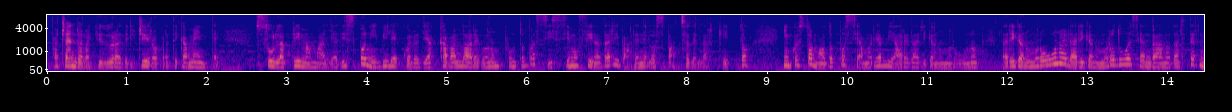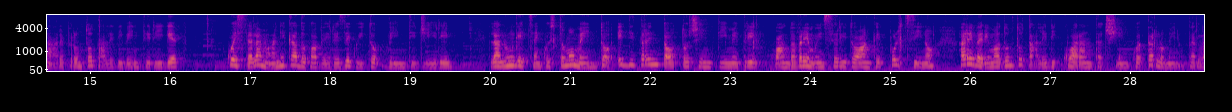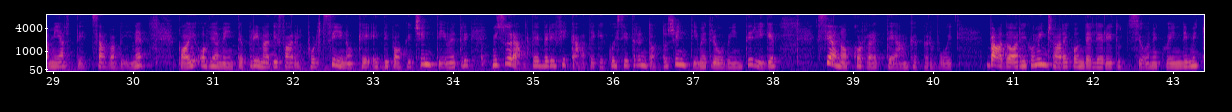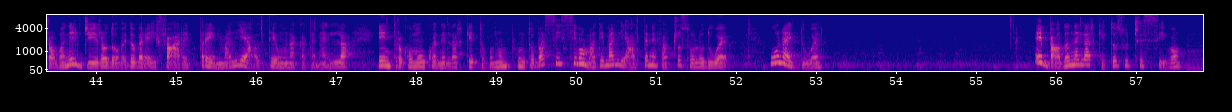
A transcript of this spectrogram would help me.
facendo la chiusura del giro praticamente sulla prima maglia disponibile è quello di accavallare con un punto bassissimo fino ad arrivare nello spazio dell'archetto. In questo modo possiamo riavviare la riga numero 1. La riga numero 1 e la riga numero 2 si andranno ad alternare per un totale di 20 righe. Questa è la manica dopo aver eseguito 20 giri. La lunghezza in questo momento è di 38 cm. Quando avremo inserito anche il polsino arriveremo ad un totale di 45, perlomeno per la mia altezza va bene. Poi ovviamente prima di fare il polsino che è di pochi centimetri misurate e verificate che questi 38 cm o 20 righe siano corrette anche per voi vado a ricominciare con delle riduzioni quindi mi trovo nel giro dove dovrei fare 3 maglie alte e una catenella. Entro comunque nell'archetto con un punto bassissimo ma di maglie alte ne faccio solo due. Una e due. E vado nell'archetto successivo.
